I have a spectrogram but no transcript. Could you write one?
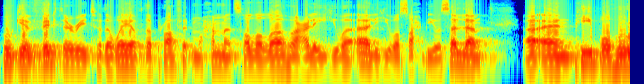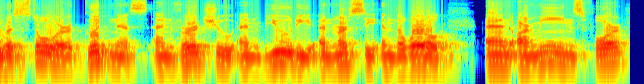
who give victory to the way of the Prophet Muhammad sallallahu alaihi wa alihi wa sahbihi wasallam, uh, and people who restore goodness and virtue and beauty and mercy in the world and are means for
